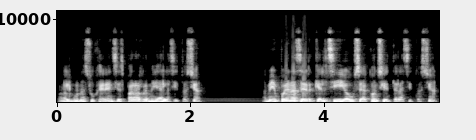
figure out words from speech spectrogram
con algunas sugerencias para remediar la situación. También pueden hacer que el CEO sea consciente de la situación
